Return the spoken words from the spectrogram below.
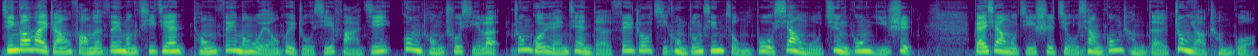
秦刚外长访问非盟期间，同非盟委员会主席法基共同出席了中国援建的非洲疾控中心总部项目竣工仪式。该项目即是九项工程的重要成果。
